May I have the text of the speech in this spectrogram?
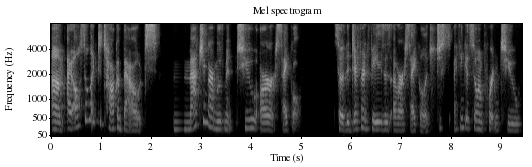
Um, I also like to talk about matching our movement to our cycle. So, the different phases of our cycle. It's just, I think it's so important to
